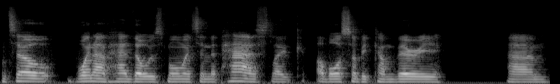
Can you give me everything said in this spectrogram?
and so when I've had those moments in the past, like I've also become very, um,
